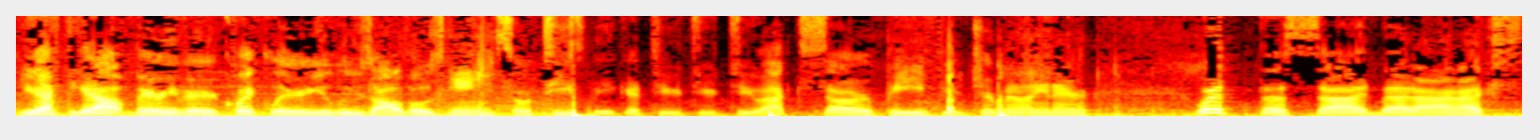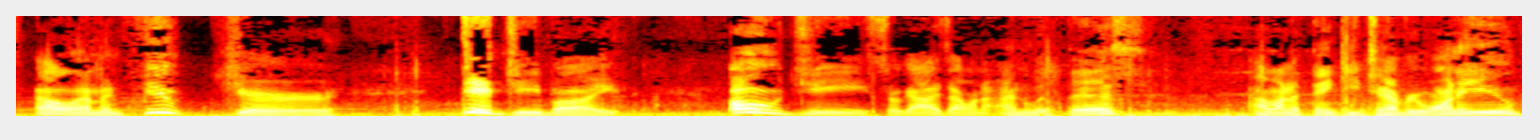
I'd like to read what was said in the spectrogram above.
you have to get out very, very quickly or you lose all those gains. So T-Speaker 222 XRP Future Millionaire with the side bet on XLM and Future Digibyte OG. So guys, I want to end with this. I want to thank each and every one of you.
